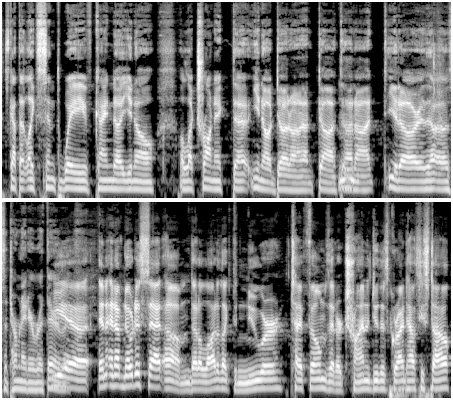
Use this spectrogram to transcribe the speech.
It's got that like synth wave kind of, you know, electronic that, you know, da da da da da, you know, or, uh, it's a Terminator right there. Mm. Yeah, and and I've noticed that um that a lot of like the newer type films that are trying to do this grindhousey style,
